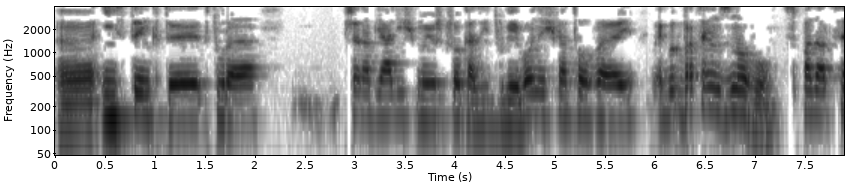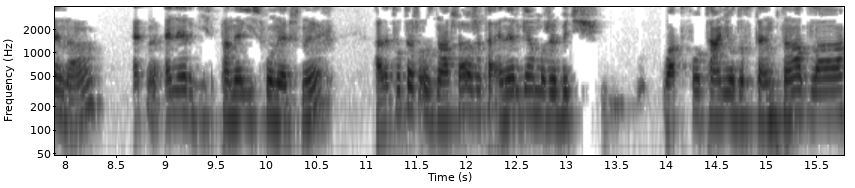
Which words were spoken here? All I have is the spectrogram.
e, instynkty, które przerabialiśmy już przy okazji II wojny światowej. Jakby wracając znowu, spada cena e, energii z paneli słonecznych, ale to też oznacza, że ta energia może być łatwo, tanio dostępna dla,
